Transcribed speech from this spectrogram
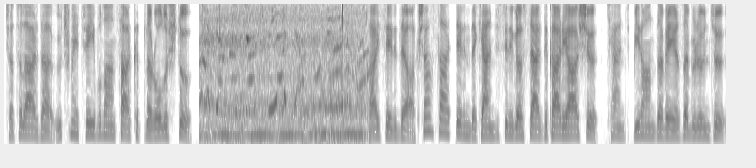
Çatılarda 3 metreyi bulan sarkıtlar oluştu. Kayseri'de akşam saatlerinde kendisini gösterdi kar yağışı. Kent bir anda beyaza büründü.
